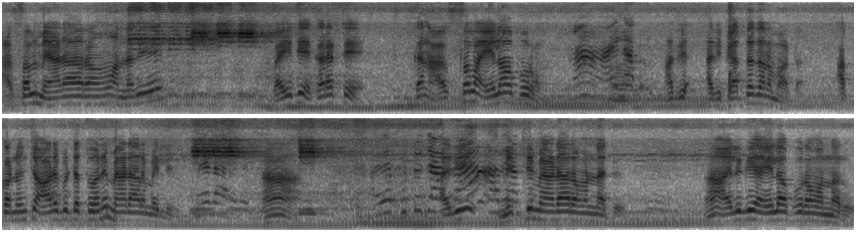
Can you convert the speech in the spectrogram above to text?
అసలు మేడారం అన్నది రైతే కరెక్టే. కానీ అసలు ఐలాపురం. ఆ, ఐలాపురం అది అది పెద్దదన్నమాట అక్కడ నుంచి ఆడబిడ్డతోనే మేడారం వెళ్ళింది. అదే నిత్య మేడారం అన్నట్టు. ఆ, అలిగి ఐలాపురం అన్నారు.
